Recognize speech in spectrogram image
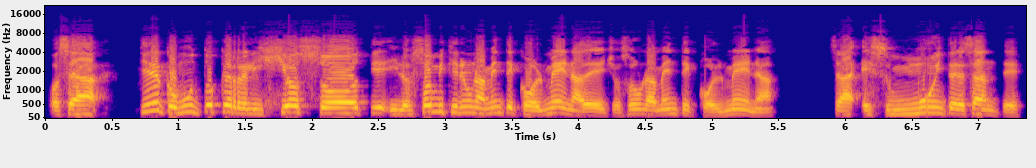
O sea, tiene como un toque religioso, y los zombies tienen una mente colmena, de hecho, son una mente colmena. O sea, es muy interesante.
